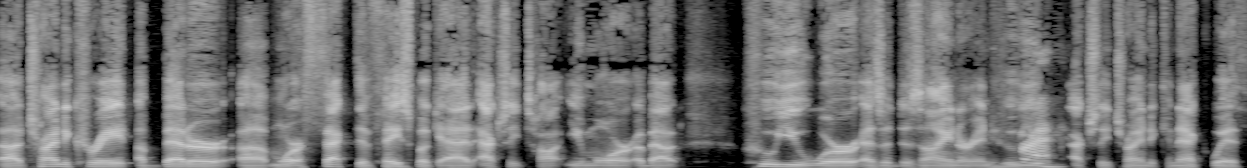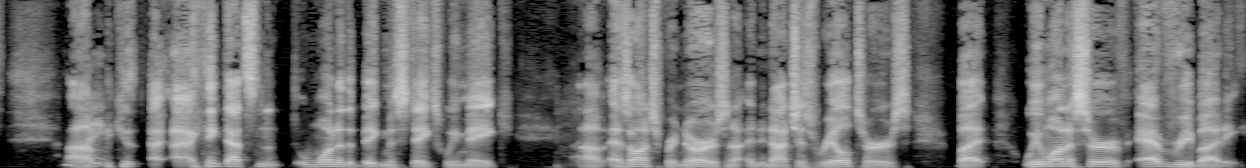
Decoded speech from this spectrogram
uh, trying to create a better, uh, more effective Facebook ad actually taught you more about who you were as a designer and who Correct. you're actually trying to connect with. Um, Right. Because I, I think that's one of the big mistakes we make uh, as entrepreneurs, not, not just realtors, but we want to serve everybody,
